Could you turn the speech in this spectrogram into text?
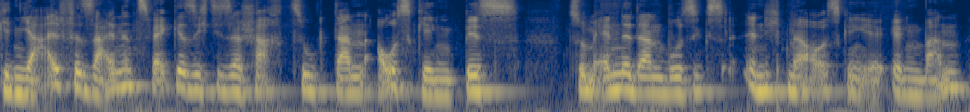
genial für seinen Zwecke sich dieser Schachzug dann ausging, bis zum Ende dann, wo es sich nicht mehr ausging irgendwann.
